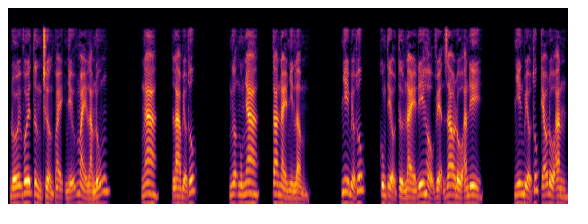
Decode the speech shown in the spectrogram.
Đối với từng trưởng quầy nhíu mày làm lũng. Nga, là biểu thúc. Ngượng ngùng nha, ta này nhìn lầm. Nhi biểu thúc, cùng tiểu tử này đi hậu viện giao đồ ăn đi. Nhìn biểu thúc kéo đồ ăn,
